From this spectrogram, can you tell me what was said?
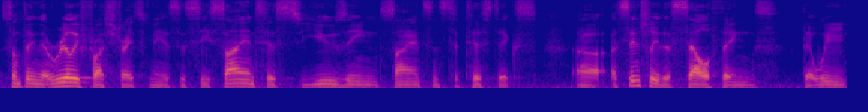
something that really frustrates me is to see scientists using science and statistics uh, essentially to sell things that we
